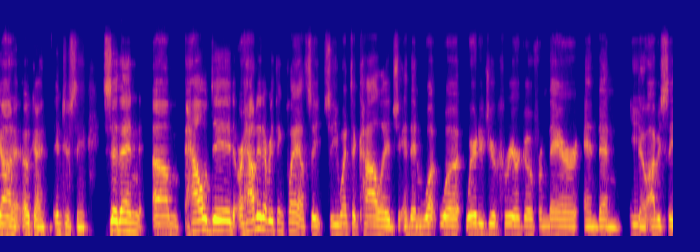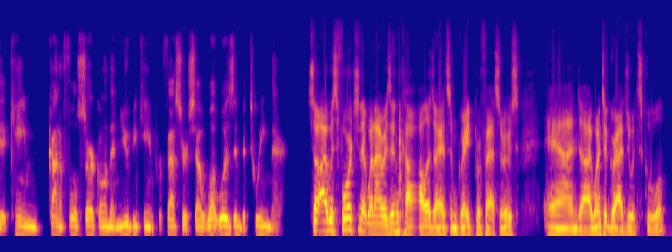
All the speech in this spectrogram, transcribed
Got it. Okay, interesting. So then, um, how did or how did everything play out? So, so you went to college, and then what? What? Where did your career go from there? And then, you know, obviously, it came kind of full circle, and then you became professor. So, what was in between there? So I was fortunate when I was in college. I had some great professors, and I went to graduate school.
